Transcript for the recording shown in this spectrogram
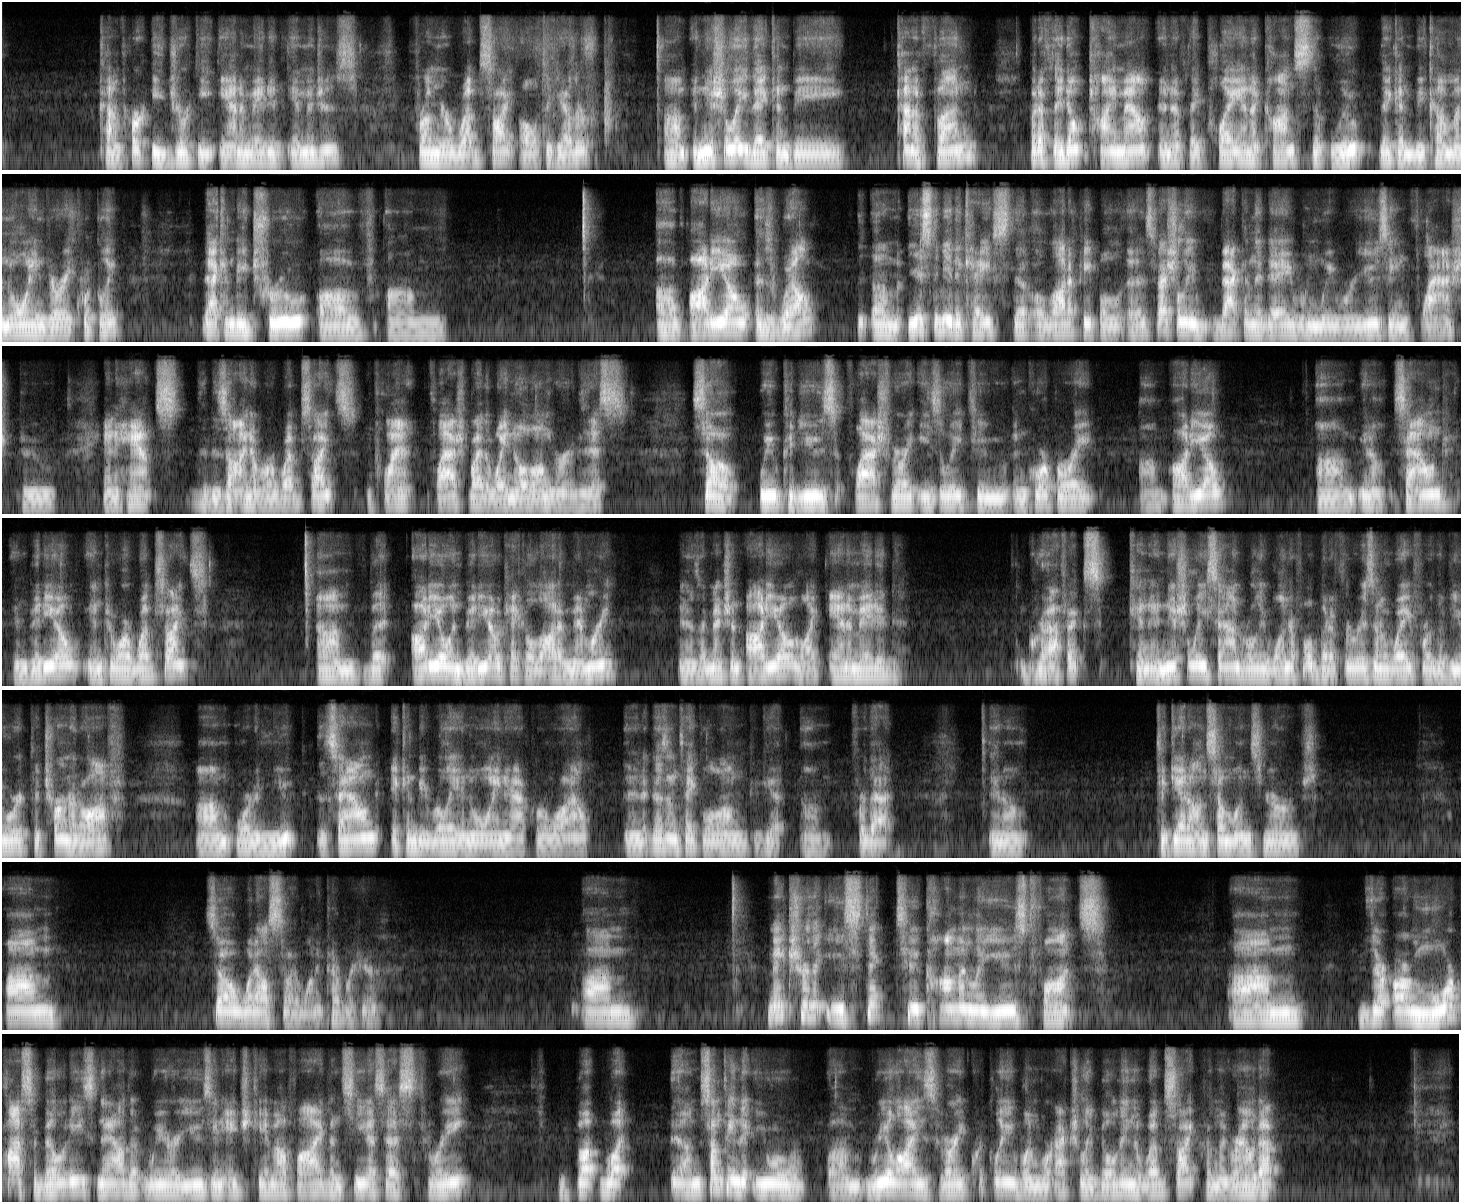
kind of herky jerky animated images from your website altogether. Um, initially, they can be kind of fun, but if they don't time out and if they play in a constant loop, they can become annoying very quickly. That can be true of, um, of audio as well. Um, used to be the case that a lot of people, especially back in the day when we were using Flash to enhance the design of our websites. Flash, by the way, no longer exists. So we could use Flash very easily to incorporate um, audio, um, you know, sound and video into our websites. Um, but audio and video take a lot of memory. And as I mentioned, audio, like animated graphics, can initially sound really wonderful, but if there isn't a way for the viewer to turn it off um, or to mute the sound, it can be really annoying after a while. And it doesn't take long to get um, for that, you know, to get on someone's nerves. Um, so what else do I want to cover here? Um, make sure that you stick to commonly used fonts. Um, there are more possibilities now that we are using HTML5 and CSS3, but what um, something that you will um, realize very quickly when we're actually building the website from the ground up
